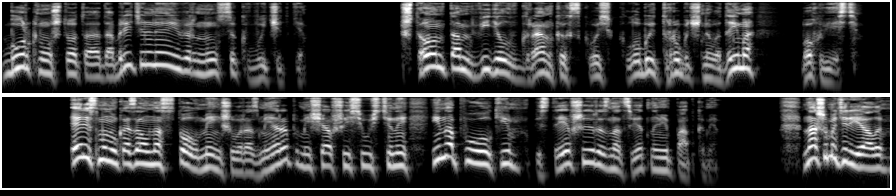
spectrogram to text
буркнул что-то одобрительное и вернулся к вычетке. Что он там видел в гранках сквозь клубы трубочного дыма, бог весть. Эрисман указал на стол меньшего размера, помещавшийся у стены, и на полки, пестревшие разноцветными папками. Наши материалы.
